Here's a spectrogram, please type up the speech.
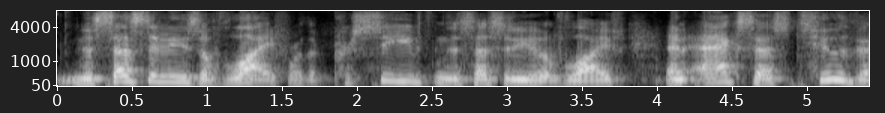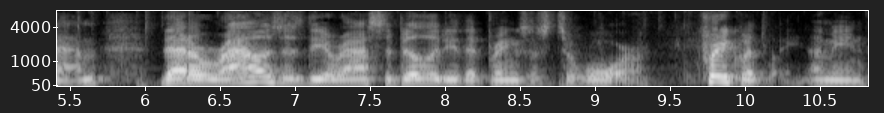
necessities of life or the perceived necessities of life and access to them that arouses the irascibility that brings us to war frequently. I mean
